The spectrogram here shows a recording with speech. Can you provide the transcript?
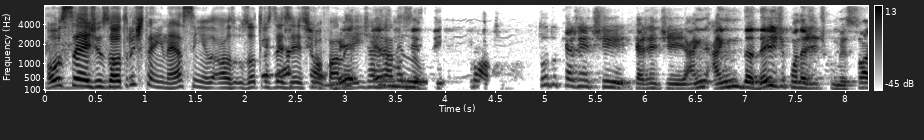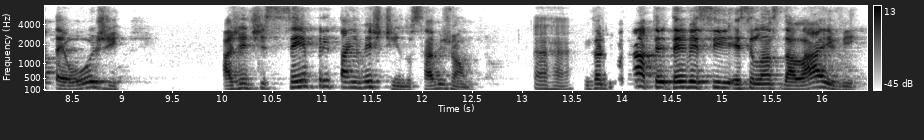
Ou seja, os outros têm, né? Assim, os outros desejos que eu falei já realizou. Pronto. Tudo que a gente, que a gente, ainda desde quando a gente começou até hoje, a gente sempre está investindo, sabe, João? Uhum. Então, tipo, ah, teve esse, esse lance da live,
